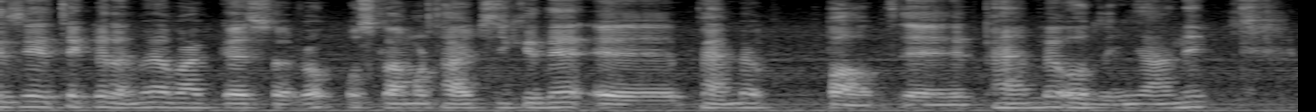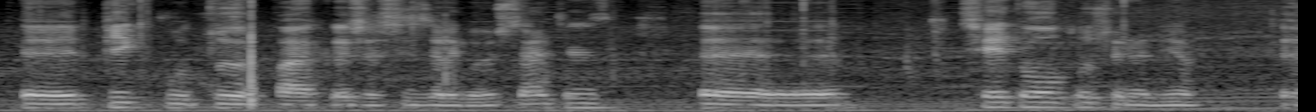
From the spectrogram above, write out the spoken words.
Herkese tekrardan merhaba arkadaşlar. Roblox Glamour Type 2'de e, pembe balt, e, pembe odun yani e, Pigwood'u arkadaşlar sizlere göstereceğiz. E, şeyde olduğu söyleniyor. E,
